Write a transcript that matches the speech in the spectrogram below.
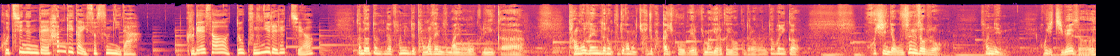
고치는데 한계가 있었습니다. 그래서 또 국리를 했지요. 근데 어떤 손님들 단골 손님들 많이 오고 그러니까 단골 손님들은 구두가 막 자주 바꿔시고 이렇게 막 여러 가지 더라고 그러다 보니까 혹시 이제 웃음소리로 손님 혹시 집에서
